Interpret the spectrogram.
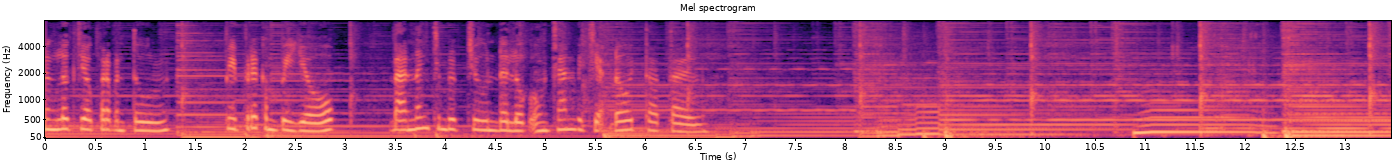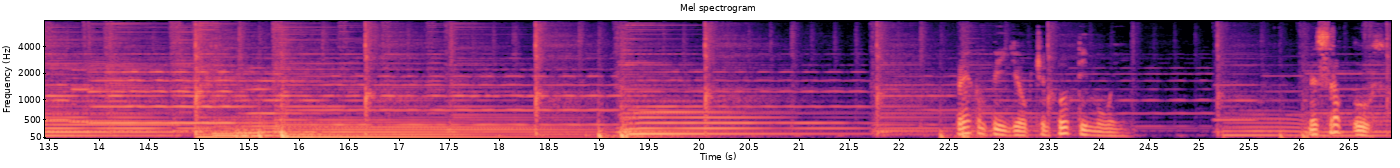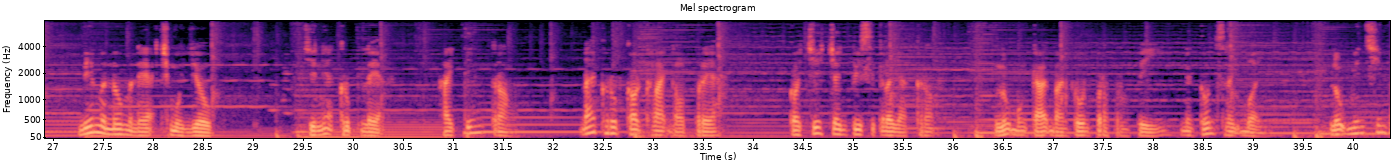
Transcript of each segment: នឹងលើកយកព្រះបន្ទូល ពីព្រះគម្ពីរយោបដែលនឹងជម្រាបជូនដល់លោកអង្ចាន់វិជ្ជៈដូចតទៅព្រះគម្ពីរយោបជំពូកទី1នៅស្រុកអ៊ូសមានមនុស្សម្នាក់ឈ្មោះយោប ជាអ្នកគ្រប់លក្ខហើយទៀងត្រង់ដែលគ្រប់កោតខ្លាចដល់ព្រះក៏ជិះចេញពីសេចក្តីអាក្រក់លោកបង្កើតបានកូនប្រុស7និងកូនស្រី3លោកមានឈាម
